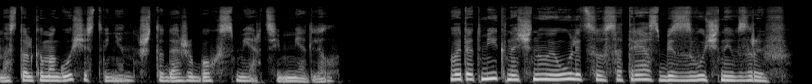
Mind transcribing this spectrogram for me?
Настолько могущественен, что даже бог смерти медлил. В этот миг ночную улицу сотряс беззвучный взрыв.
